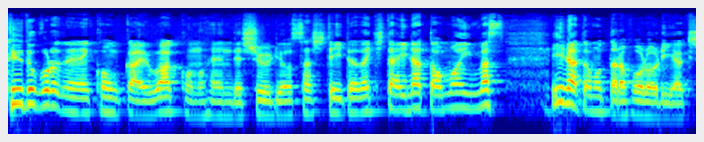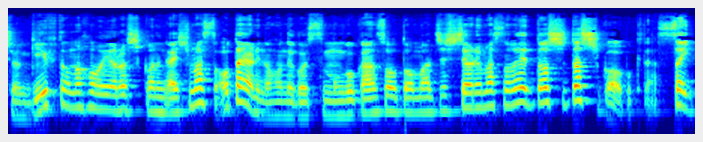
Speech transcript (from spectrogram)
というところでね、今回はこの辺で終了させていただきたいなと思います。いいなと思ったらフォロー、リアクション、ギフトの方よろしくお願いします。お便りの方でご質問、ご感想とお待ちしておりますので、どしどしご応募ください。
